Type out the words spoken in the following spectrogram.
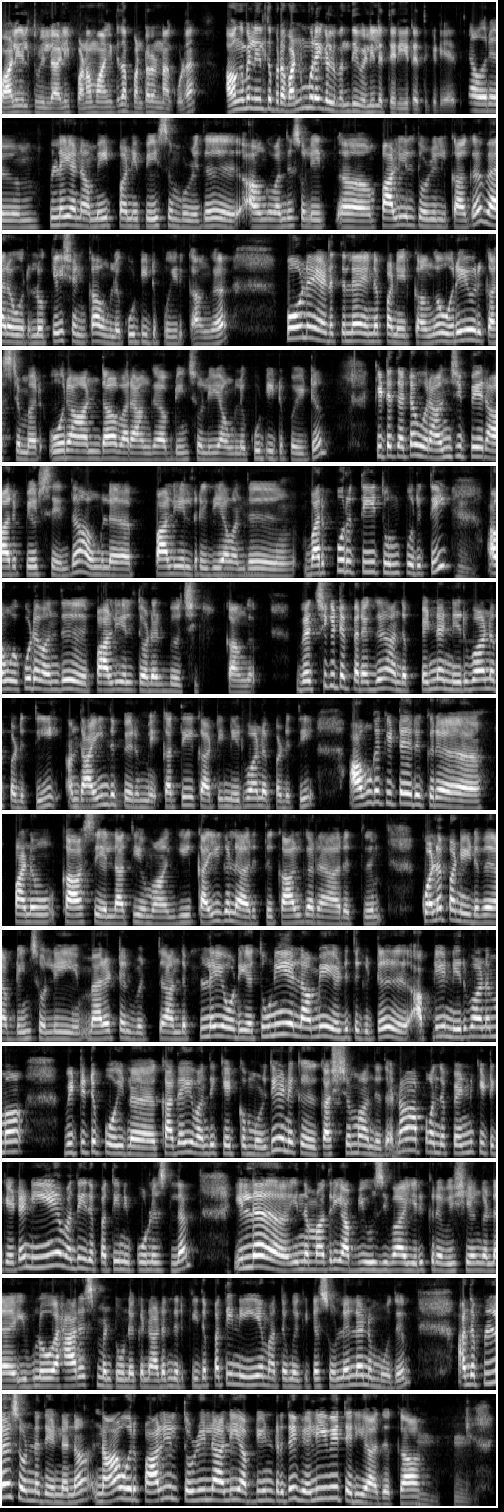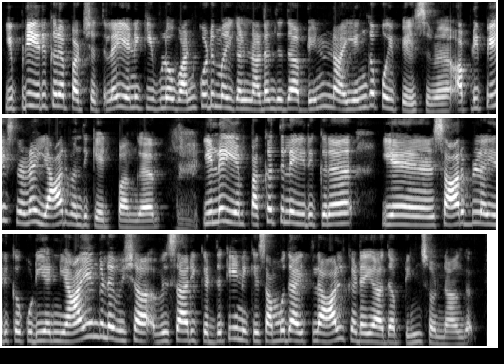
பாலியல் தொழிலாளி பணம் வாங்கிட்டு தான் பண்றேன்னா கூட அவங்க மேல நிறுத்தப்படுற வன்முறைகள் வந்து வெளியில தெரியறது கிடையாது. ஒரு பிள்ளைய நான் மீட் பண்ணி பேசும் பொழுது அவங்க வந்து சொல்லி பாலியல் தொழிலுக்காக வேற ஒரு லொகேஷனுக்கு அவங்கள கூட்டிட்டு போயிருக்காங்க. போன இடத்துல என்ன பண்ணியிருக்காங்க ஒரே ஒரு கஸ்டமர் ஒரு ஆண் தான் வராங்க அப்படின்னு சொல்லி அவங்கள கூட்டிட்டு போயிட்டு கிட்டத்தட்ட ஒரு அஞ்சு பேர் ஆறு பேர் சேர்ந்து அவங்கள பாலியல் ரீதியா வந்து வற்புறுத்தி துன்புறுத்தி. அவங்க கூட வந்து பாலியல் தொடர்பு வச்சுருக்காங்க வச்சுக்கிட்ட பிறகு அந்த பெண்ணை நிர்வாணப்படுத்தி அந்த ஐந்து. பேருமே கத்தியை காட்டி நிர்வாணப்படுத்தி அவங்க கிட்ட இருக்கிற பணம் காசு எல்லாத்தையும் வாங்கி கைகளை அறுத்து கால்களை அறுத்து கொலை பண்ணிடுவேன் அப்படின்னு சொல்லி மிரட்டல் விட்டு அந்த பிள்ளையோடைய துணி எல்லாமே எடுத்துக்கிட்டு அப்படியே. நிர்வாணமா விட்டுட்டு போயின கதையை வந்து கேட்கும் பொழுது எனக்கு கஷ்டமா இருந்தது. நான் அப்போ அந்த பெண் கிட்ட கேட்டேன் நீ ஏன் வந்து இதை பத்தி நீ போலீஸ்ல இல்ல இந்த மாதிரி அப்யூசிவா இருக்கிற விஷயங்களை இவ்வளோ ஹாரஸ்மெண்ட் உனக்கு நடந்திருக்கு இதை பத்தி நீ ஏன் மத்தவங்க கிட்ட சொல்லலைன்னும் போது அந்த பிள்ளை சொன்னது என்னன்னா நான் ஒரு பாலியல் தொழிலாளி அப்படின்றதே வெளியவே தெரியாதுக்கா. இப்படி இருக்கிற பட்சத்துல எனக்கு இவ்வளோ வன்கொடுமைகள் நடந்தது அப்படின்னு நான் எங்க போய் பேசுவேன்? அப்படி பேசினேன்னா யார் வந்து கேட்பாங்க. இல்ல என் பக்கத்துல இருக்கிற என் சார்புல இருக்கக்கூடிய நியாயங்களை விசா விசாரிக்கிறதுக்கு இன்னைக்கு சமுதாயத்துல ஆள் கிடையாது அப்படின்னு சொன்னாங்க.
